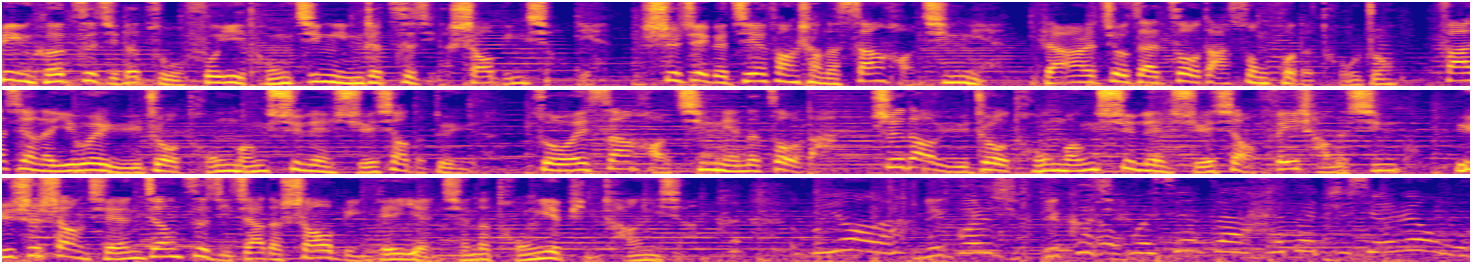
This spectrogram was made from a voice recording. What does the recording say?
并和自己的祖父一同经营着自己的烧饼小店，是这个街坊上的三好青年。然而就在奏大送货的途中，发现了一位宇宙同盟训练学校的队员。作为三好青年的奏大，知道宇宙同盟训练学校非常的辛苦，于是上前将自己家的烧饼给眼前的同业品尝一下。不用了，没关系，别客气。我现在还在执行任务。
